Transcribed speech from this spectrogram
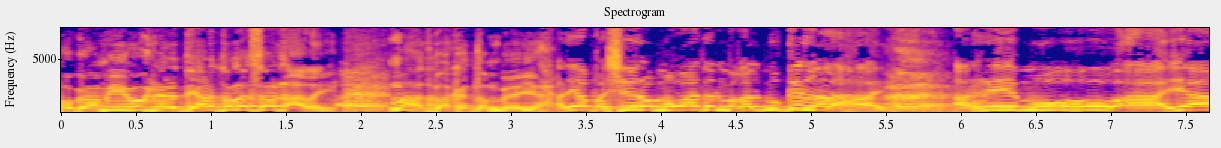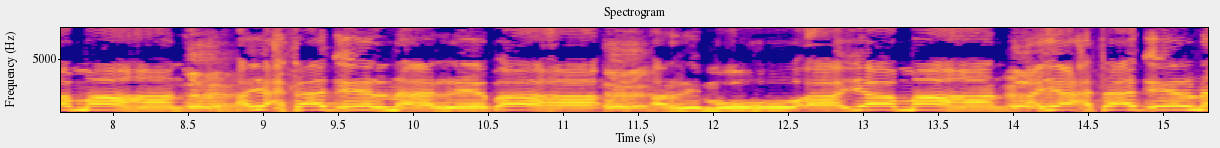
Hogaamiyihii wigner diyaaraddu la soo dhacday. Mahad baa ka dambeeya. Arya bashiiro mawaadan maqal mugin lalahay arrimuhu ayaa maahan ayaxtaag eelna areeb aha. Arrimuhu ayaa maahan ayaxtaag eelna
